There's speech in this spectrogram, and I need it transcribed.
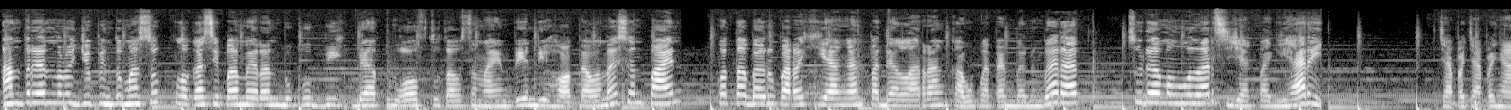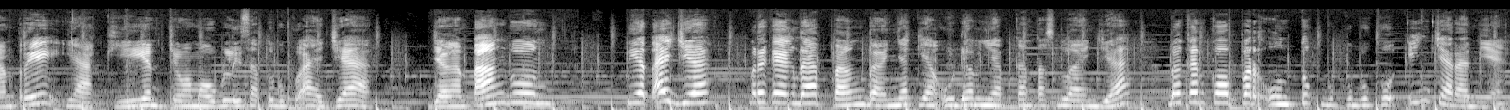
Antrian menuju pintu masuk lokasi pameran buku Big Bad Wolf 2019 di Hotel Mason Pine, Kota Baru Parahyangan pada Larang, Kabupaten Bandung Barat, sudah mengular sejak pagi hari. Capek-capek ngantri, yakin cuma mau beli satu buku aja. Jangan tanggung. Lihat aja, mereka yang datang banyak yang udah menyiapkan tas belanja, bahkan koper untuk buku-buku incarannya.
